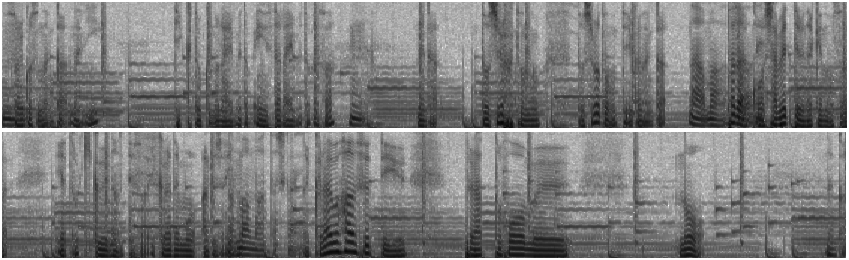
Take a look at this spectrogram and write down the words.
うん。それこそなんか何？TikTok のライブとかインスタライブとかさうん。なんかど素人のど素人のっていうかなんかなあまあただこう喋ってるだけのさやつを聞くなんてさいくらでもあるじゃん今。まあまあ確かに。らクラブハウスっていうプラットフォームのなんか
